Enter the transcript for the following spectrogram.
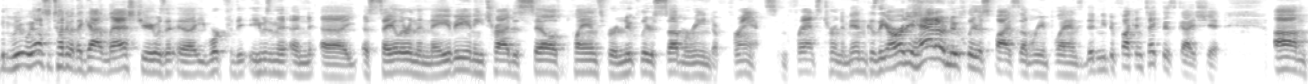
we we also talked about the guy last year was uh, he worked for the he was in the, an, uh, a sailor in the navy and he tried to sell plans for a nuclear submarine to France and France turned him in because they already had a nuclear spy submarine plans didn't need to fucking take this guy's shit. Um,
